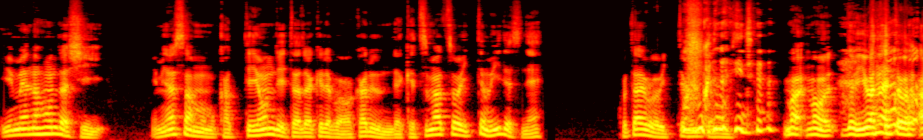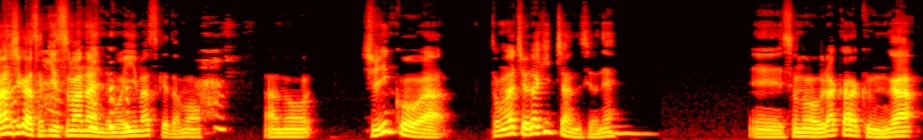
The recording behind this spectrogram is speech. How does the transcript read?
う有名な本だし、皆さんも買って読んでいただければわかるんで、結末を言ってもいいですね。答えを言ってもいいと思います。まあ、もう、でも言わないと話が先に進まないんで、もう言いますけども、あの、主人公は友達を裏切っちゃうんですよね。うん、えー、その浦川くんが、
